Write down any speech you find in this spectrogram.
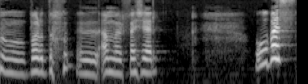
وبرضو الأمر فشل. وبس.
